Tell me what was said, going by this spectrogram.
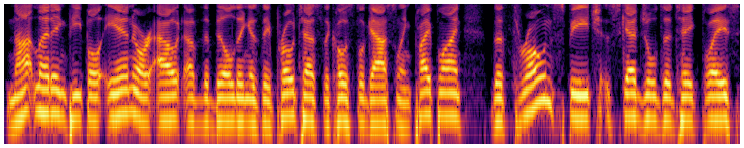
not letting people in or out of the building as they protest the Coastal GasLink pipeline. The throne speech scheduled to take place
